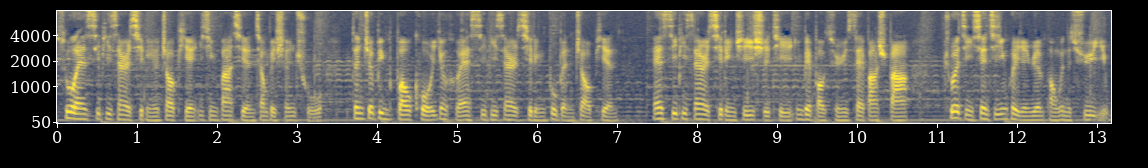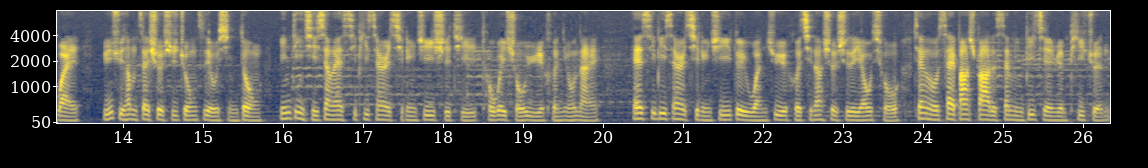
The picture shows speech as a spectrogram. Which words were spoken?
所有 SCP 三二七零的照片一经发现将被删除，但这并不包括任何 SCP 三二七零副本的照片。SCP 三二七零之一实体应被保存于赛八十八，除了仅限基金会人员访问的区域以外。允许他们在设施中自由行动，应定期向 SCP 三二七零之一实体投喂手语和牛奶。SCP 三二七零之一对玩具和其他设施的要求将由赛八十八的三名 B 级人员批准，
